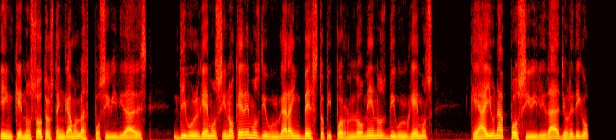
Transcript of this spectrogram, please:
en que nosotros tengamos las posibilidades divulguemos, si no queremos divulgar a Investopi, por lo menos divulguemos que hay una posibilidad. Yo le digo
